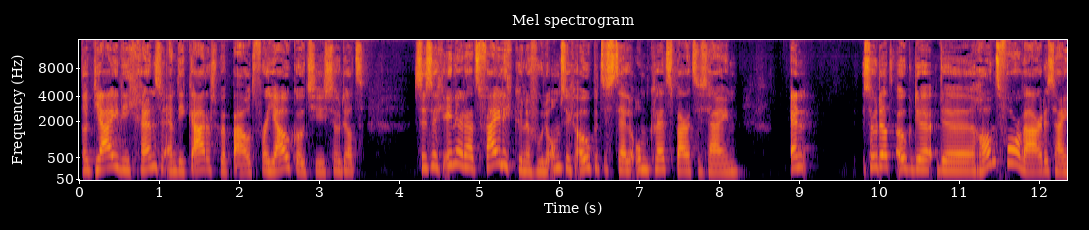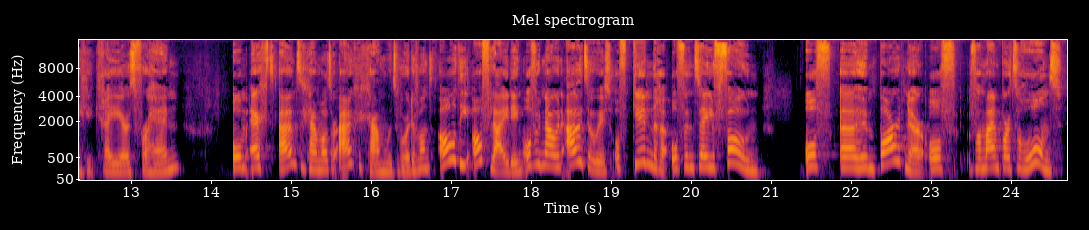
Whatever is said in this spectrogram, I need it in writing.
dat jij die grenzen en die kaders bepaalt voor jouw coaches, zodat ze zich inderdaad veilig kunnen voelen om zich open te stellen, om kwetsbaar te zijn. En zodat ook de, de randvoorwaarden zijn gecreëerd voor hen om echt aan te gaan wat er aangegaan moet worden. Want al die afleiding, of het nou een auto is, of kinderen, of een telefoon, of uh, hun partner, of van mijn part hond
